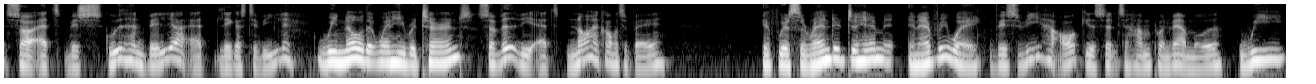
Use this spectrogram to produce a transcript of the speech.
Så at hvis Gud han vælger at lægge os til hvile, we know that when He returns, så ved vi, at når han kommer tilbage, if we're surrendered to Him in every way, hvis vi har overgivet selv til ham på enhver måde, we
